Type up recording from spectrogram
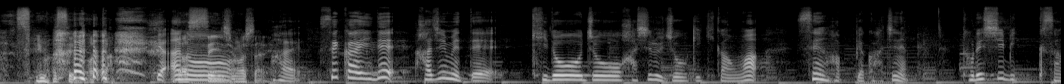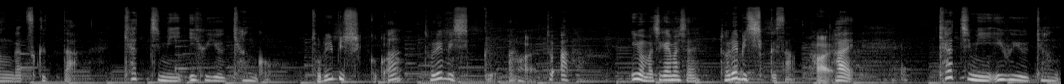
すいませんまた。いやあの脱線しましたね。はい、世界で初めて軌道上を走る蒸気機関は1808年トレシビックさんが作った「キャッチ・ミー・イフ・ユー・キャン・ゴー」トレビシックかあなトレビシック。あ,、はい。とあ今間違えましたね。トレビシックさん。はい、はい。キャッチミー if you can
